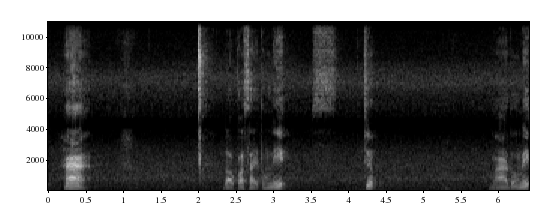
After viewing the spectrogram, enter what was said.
37.5 เราก็ใส่ตรงนี้จึ๊บมาตรงนี้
